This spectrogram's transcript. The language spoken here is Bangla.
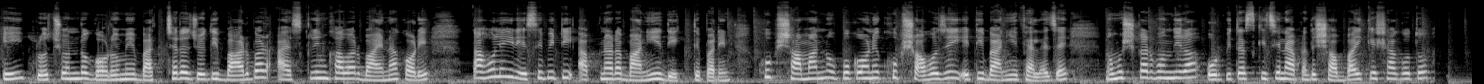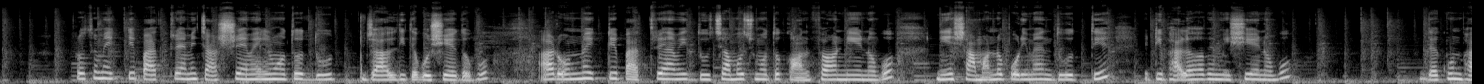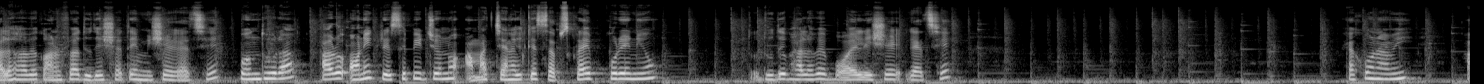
এই প্রচণ্ড গরমে বাচ্চারা যদি বারবার আইসক্রিম খাওয়ার বায়না করে, তাহলে এই রেসিপিটি আপনারা বানিয়ে দেখতে পারেন। খুব সামান্য উপকরণে খুব সহজেই এটি বানিয়ে ফেলা যায়। নমস্কার বন্ধুরা, অর্পিতাস কিচেনে আপনাদের সবাইকে স্বাগত। প্রথমে একটি পাত্রে আমি চারশো এমএল মতো দুধ জাল দিতে বসিয়ে দেবো। আর অন্য একটি পাত্রে আমি দু চামচ মতো কর্নফ্লাওয়ার নিয়ে নেব। নিয়ে সামান্য পরিমাণ দুধ দিয়ে এটি ভালোভাবে মিশিয়ে নেব। দেখুন, ভালোভাবে কর্নফ্লাওয়ার দুধের সাথে মিশে গেছে। বন্ধুরা, আরও অনেক রেসিপির জন্য আমার চ্যানেলকে সাবস্ক্রাইব করে নিও। তো দুধে ভালোভাবে বয়েল এসে গেছে। এখন আমি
